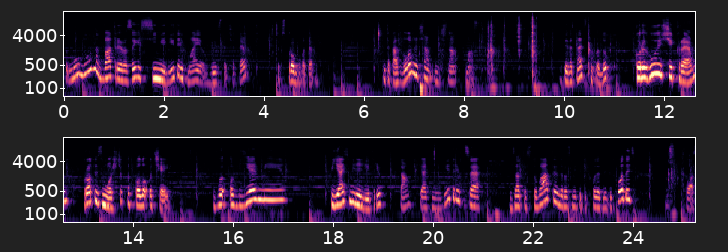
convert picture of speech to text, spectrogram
Тому ну, на 2-3 рази 7 мл має вистачити, щоб спробувати. Така зволожуюча нічна масочка. 19 продукт. Коригуючий крем проти зморщок навколо очей. В об'ємі 5 мл. Та, 5 мл це затестувати, зрозуміти, підходить, не підходить. Клас.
